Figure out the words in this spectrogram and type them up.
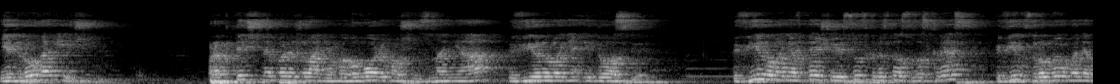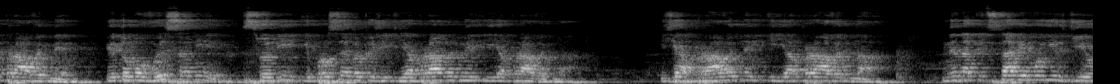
І друга річ практичне переживання. Ми говоримо, що знання, вірування і досвід. Вірування в те, що Ісус Христос Воскрес, Він зробив мене праведним. І тому ви самі собі і про себе кажіть, я праведний і я праведна. Я праведний і я праведна. Не на підставі моїх діл,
